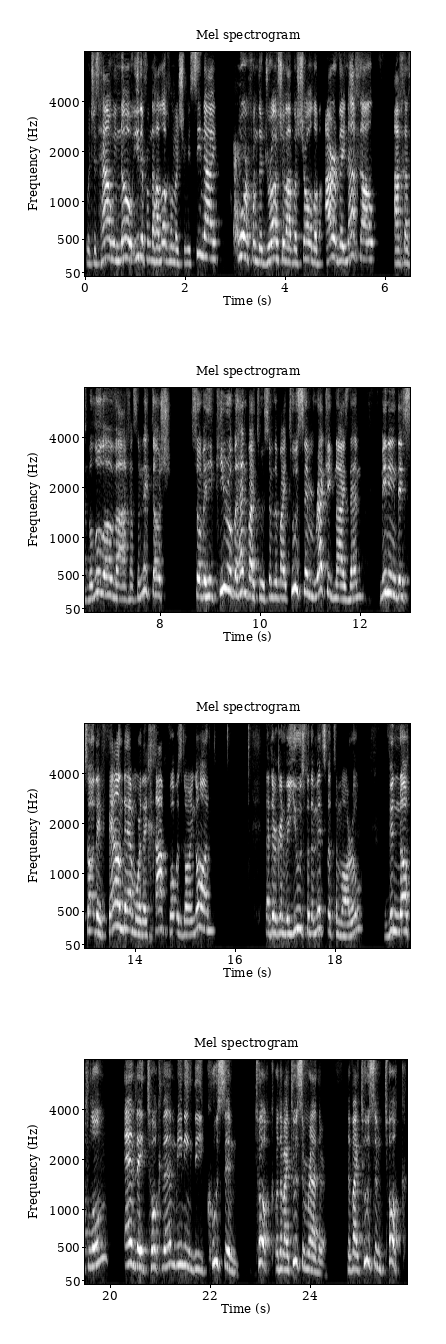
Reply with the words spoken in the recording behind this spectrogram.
which is how we know either from the Halach of Mashimi Sinai or from the Drush of Abashol of Arve Nachal, Achas Belulav, Achas Mikdosh. So the Hikiru Behen Baitusim, the Baitusim recognized them, meaning they saw, they found them or they chapped what was going on, that they're going to be used for the mitzvah tomorrow. Vinotlum, and they took them, meaning the Kusim took, or the Baitusim rather, the Baitusim took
